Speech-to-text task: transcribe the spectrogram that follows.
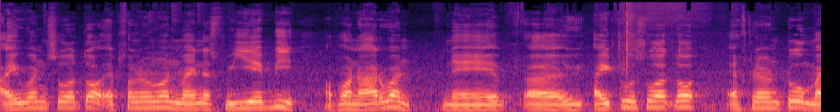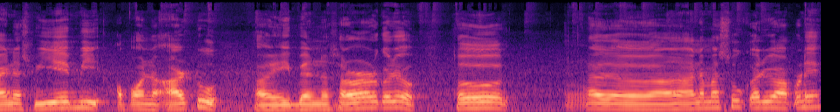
આઈ વન શું હતો? Epsilon one minus V A B upon R one ને આઈ ટુ શું હતો? Epsilon two minus V A B upon R two હવે એ બેનનો સરવાળો કર્યો. તો આનામાં શું કર્યું આપણે?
